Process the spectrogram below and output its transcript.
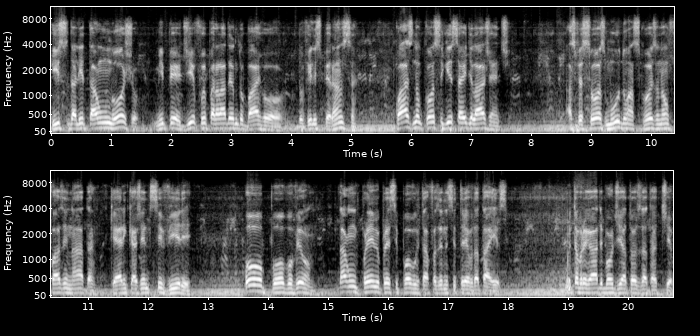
Isso dali tá um nojo. Me perdi, fui para lá dentro do bairro do Vila Esperança. Quase não consegui sair de lá, gente. As pessoas mudam as coisas, não fazem nada. Querem que a gente se vire. Ô povo, viu? Dá um prêmio para esse povo que tá fazendo esse trevo da Thaís. Muito obrigado e bom dia a todos da Atrativa.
